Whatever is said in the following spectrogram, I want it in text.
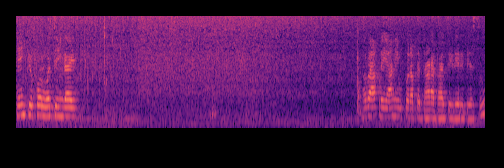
Thank you for watching guys હવે આપણે આની ઉપર આપણે ધાણા ભાજી વેરી દેશું.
